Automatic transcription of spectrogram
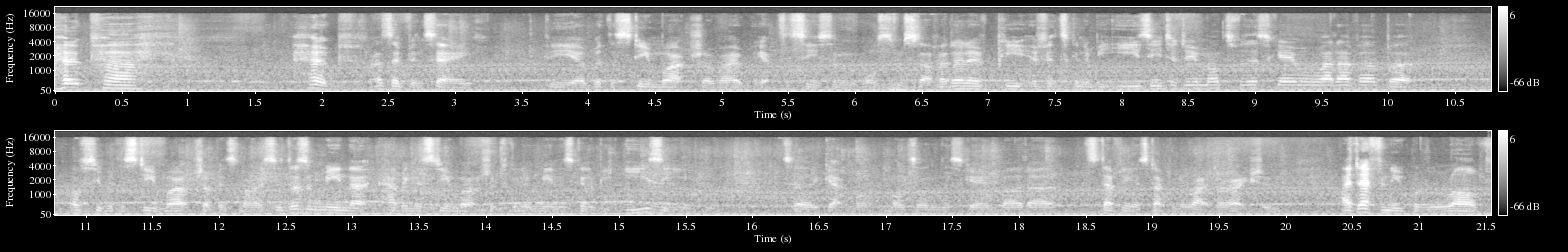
I hope, uh, I hope, as I've been saying, the uh, with the Steam Workshop. I hope we get to see some awesome stuff. I don't know if Pete, if it's going to be easy to do mods for this game or whatever, but obviously with the Steam Workshop it's nice. It doesn't mean that having a Steam Workshop is going to mean it's going to be easy to get mo- mods on this game, but uh, it's definitely a step in the right direction. I definitely would love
